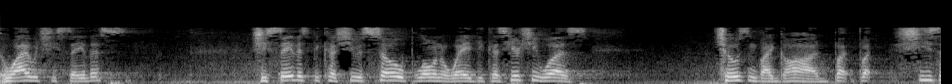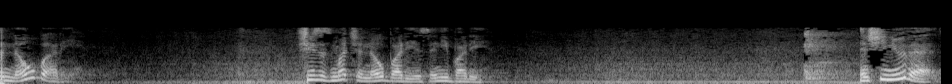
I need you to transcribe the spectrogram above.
Why would she say this? She say this because she was so blown away because here she was chosen by God, but but she's a nobody. She's as much a nobody as anybody. And she knew that.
